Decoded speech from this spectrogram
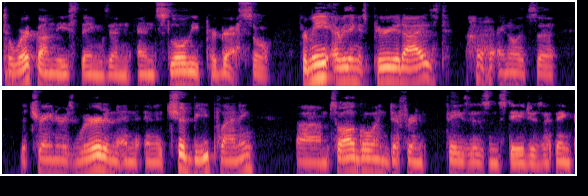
to work on these things and and slowly progress. So for me, everything is periodized. I know it's a the trainer's word and, and, and it should be planning. Um, so I'll go in different phases and stages. I think,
